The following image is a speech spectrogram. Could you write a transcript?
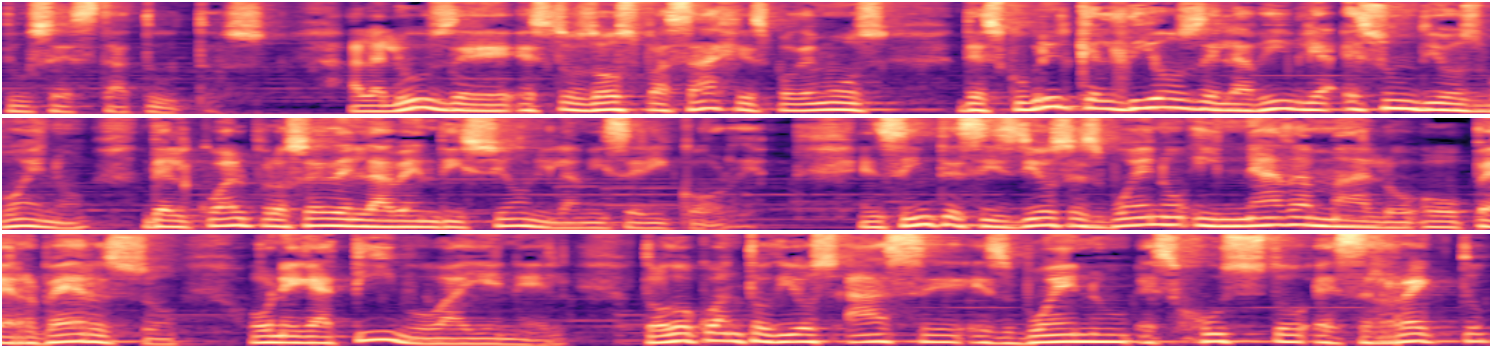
tus estatutos. A la luz de estos dos pasajes podemos descubrir que el Dios de la Biblia es un Dios bueno, del cual proceden la bendición y la misericordia. En síntesis, Dios es bueno y nada malo o perverso o negativo hay en él. Todo cuanto Dios hace es bueno, es justo, es recto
